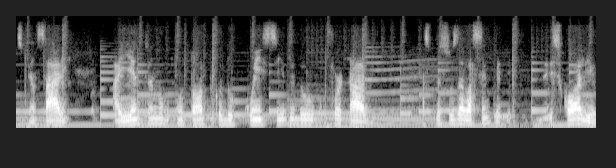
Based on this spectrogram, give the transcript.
dispensarem. Aí entra no, no tópico do conhecido e do confortável. As pessoas elas sempre escolhem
